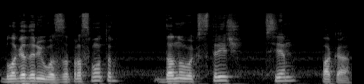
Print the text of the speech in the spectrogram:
Благодарю вас за просмотр. До новых встреч. Всем пока.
